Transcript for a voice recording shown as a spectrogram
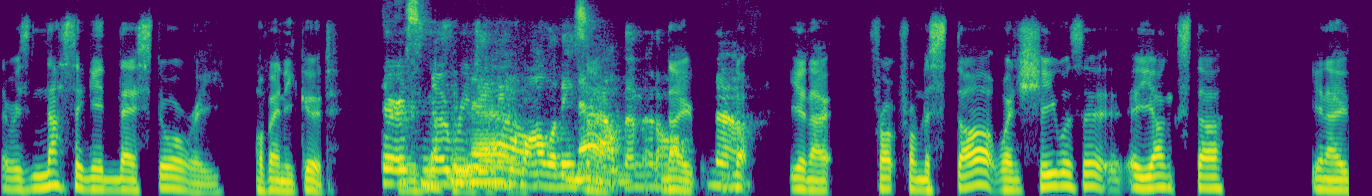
there is nothing in their story of any good there there is is no redeeming No, qualities no, about them at all. no, No. not- you know from from the start when she was a, a youngster you know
